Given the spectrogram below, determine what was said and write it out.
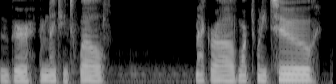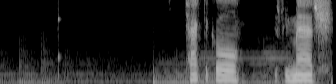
Luger, M1912, Makarov, Mark 22, Tactical, USP Match.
